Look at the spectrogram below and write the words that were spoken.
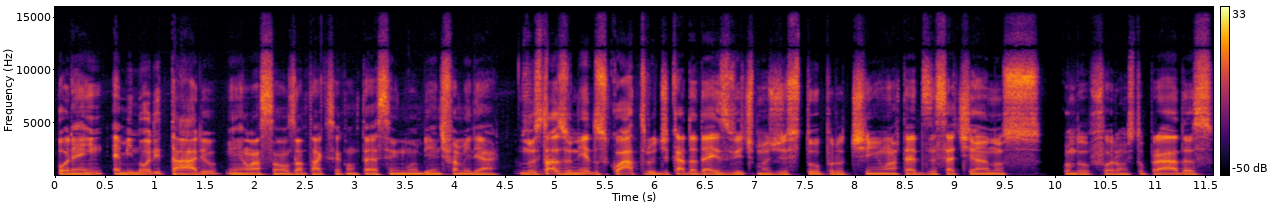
porém é minoritário em relação aos ataques que acontecem no ambiente familiar. Nos Estados Unidos, quatro de cada dez vítimas de estupro tinham até 17 anos quando foram estupradas,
